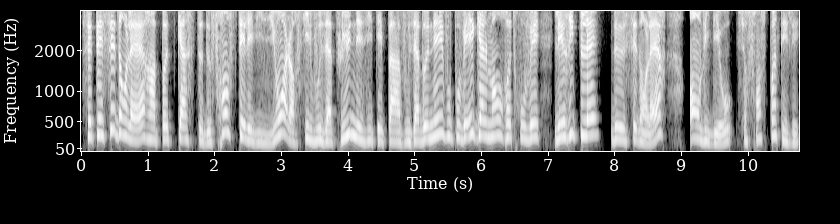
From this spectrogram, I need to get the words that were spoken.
C'était C'est dans l'air, un podcast de France Télévisions. Alors s'il vous a plu, n'hésitez pas à vous abonner. Vous pouvez également retrouver les replays de C'est dans l'air en vidéo sur France.tv.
